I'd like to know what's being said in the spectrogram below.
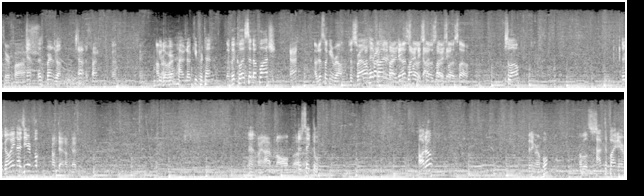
Zero flash. Yeah, that's Baron's gone. Yeah, it's fine. okay. okay. I'm Shoot over. I have no key for 10. The Kalista, no flash. Okay. I'm just looking around. Just Rell, hit front. Slowly, Just slow, slow, slow, slow, slow. Slow. They're going. Azir. fu- I'm dead, I'm dead. Yeah. I mean, I have null, but... Uh, just take the. Auto. Hitting Rumble. Rumble's. I have to fight here.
